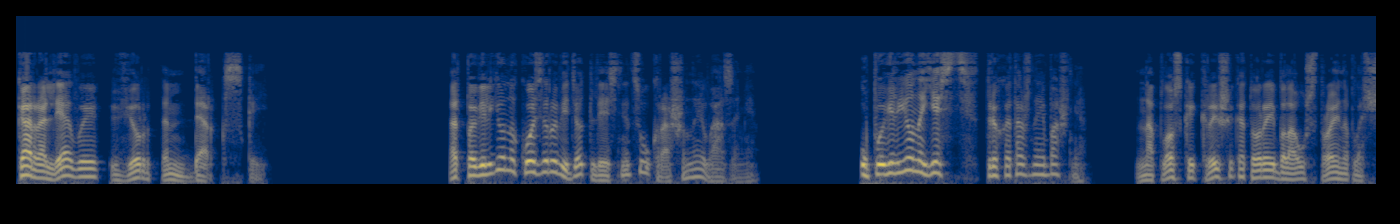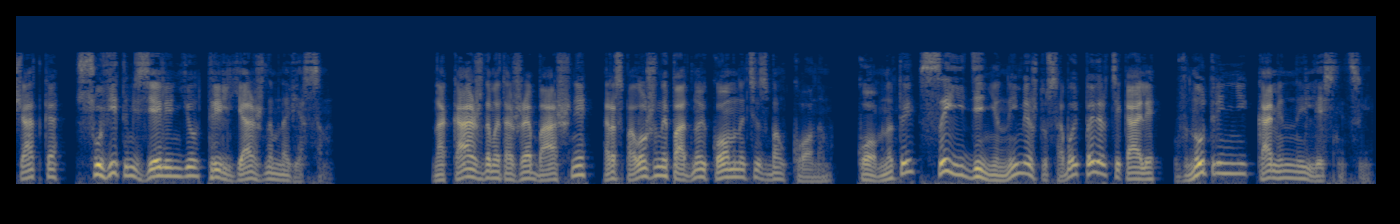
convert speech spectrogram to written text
королевы Вюртембергской. От павильона к озеру ведет лестница, украшенная вазами. У павильона есть трехэтажная башня, на плоской крыше которой была устроена площадка с увитым зеленью трильяжным навесом. На каждом этаже башни расположены по одной комнате с балконом. Комнаты соединены между собой по вертикали внутренней каменной лестницей.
